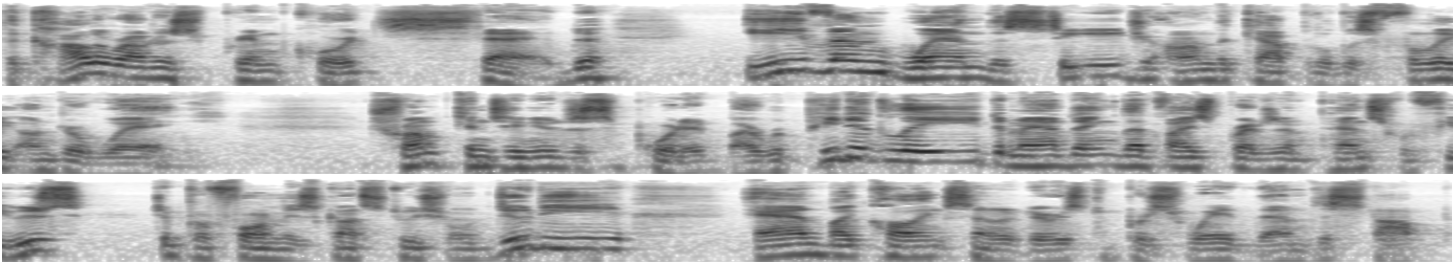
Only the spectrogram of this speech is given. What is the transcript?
the Colorado Supreme Court said even when the siege on the Capitol was fully underway, Trump continued to support it by repeatedly demanding that Vice President Pence refuse to perform his constitutional duty and by calling senators to persuade them to stop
